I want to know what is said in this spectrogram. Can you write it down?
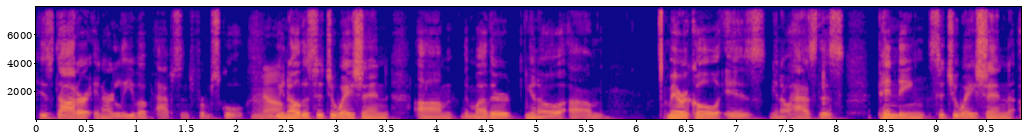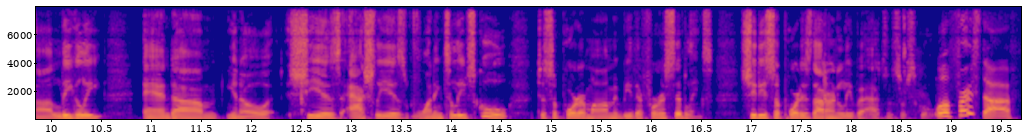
His daughter in her leave of absence from school. No. We know the situation. Um, the mother, you know, um, Miracle is, you know, has this pending situation uh, legally, and um, you know, she is Ashley is wanting to leave school to support her mom and be there for her siblings. Should he support his daughter in a leave of absence from school? Well, first off,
